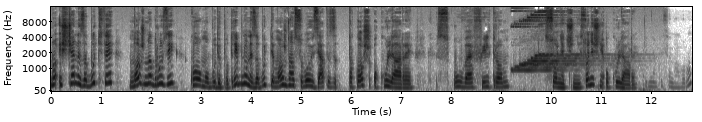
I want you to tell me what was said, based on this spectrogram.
Ну і ще не забудьте, можна, друзі, кому буде потрібно, не забудьте, можна з собою взяти також окуляри з UV-фільтром сонячні, сонячні окуляри. Піднятися нагору.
